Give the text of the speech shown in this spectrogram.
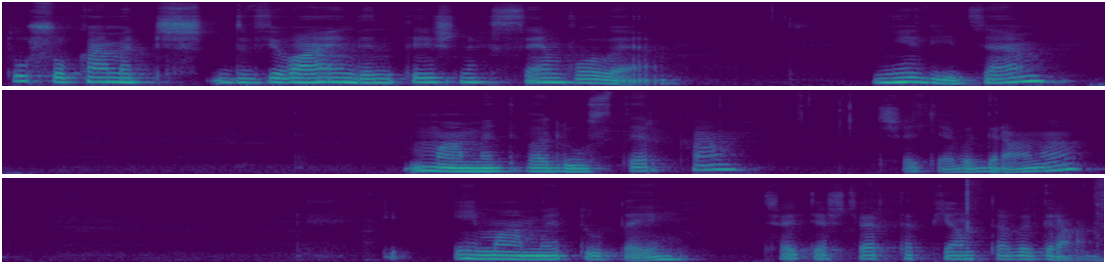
Tu szukamy trz- dwa identycznych symbole. Nie widzę. Mamy dwa lusterka, trzecia wygrana. I, mamy tutaj trzecia, czwarta, piąta wygrana.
